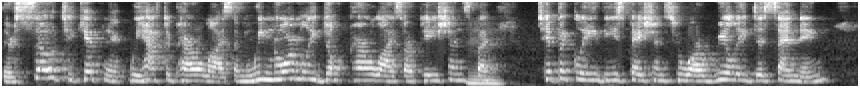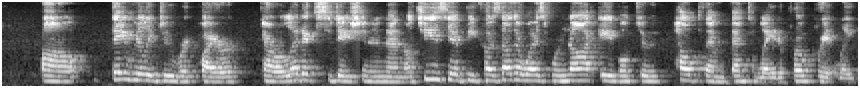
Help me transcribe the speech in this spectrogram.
They're so tachypneic, we have to paralyze them. We normally don't paralyze our patients, mm. but typically these patients who are really descending, uh, they really do require paralytic sedation and analgesia because otherwise we're not able to help them ventilate appropriately.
